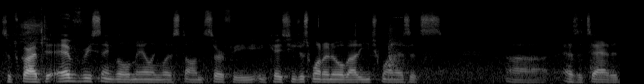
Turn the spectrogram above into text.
subscribe to every single mailing list on SRFI in case you just want to know about each one as it's, uh, as it's added.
